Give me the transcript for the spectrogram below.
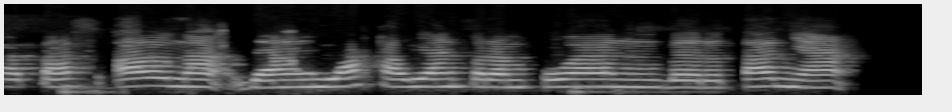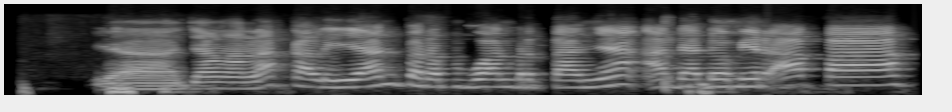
Atas alna, janganlah kalian perempuan bertanya. Ya, janganlah kalian perempuan bertanya ada domir apa?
